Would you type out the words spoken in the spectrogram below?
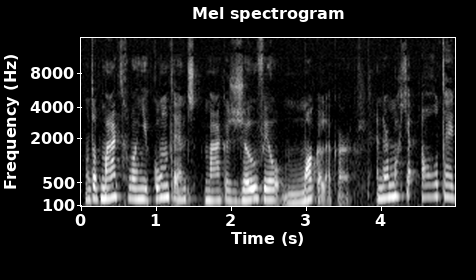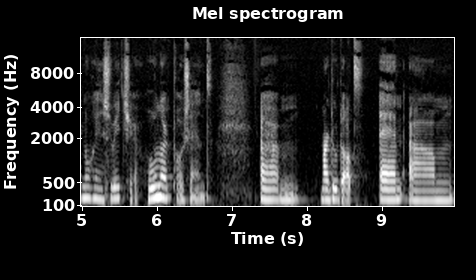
Want dat maakt gewoon je content maken zoveel makkelijker. En daar mag je altijd nog in switchen, 100%. Um, ehm, maar doe dat. En um,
